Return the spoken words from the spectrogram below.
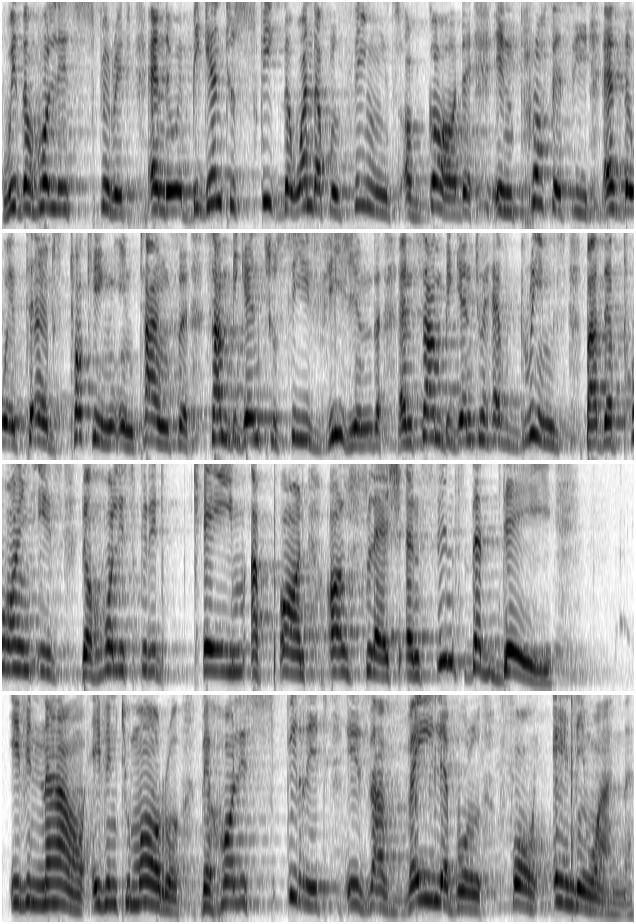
with the Holy Spirit and they began to speak the wonderful things of God in prophecy as they were uh, talking in tongues. Some began to see visions and some began to have dreams, but the point is, the Holy Spirit came upon all flesh, and since that day, even now, even tomorrow, the Holy Spirit is available for anyone.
